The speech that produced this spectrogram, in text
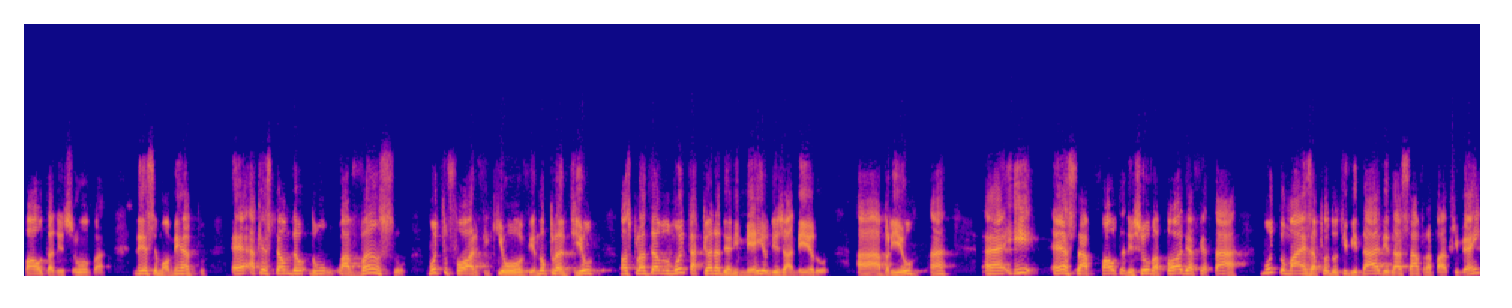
falta de chuva nesse momento é a questão do, do avanço muito forte que houve no plantio. Nós plantamos muita cana de ano e meio, de janeiro a abril, né? é, e essa falta de chuva pode afetar muito mais a produtividade da safra que vem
